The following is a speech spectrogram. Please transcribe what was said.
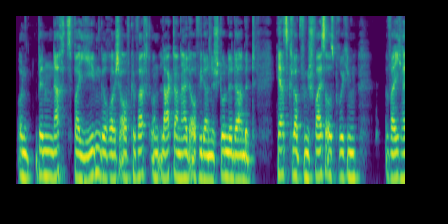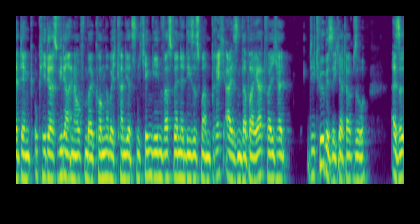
und bin nachts bei jedem Geräusch aufgewacht und lag dann halt auch wieder eine Stunde da mit Herzklopfen, Schweißausbrüchen, weil ich halt denk, okay, da ist wieder einer auf dem Balkon, aber ich kann jetzt nicht hingehen. Was, wenn er dieses Mal ein Brecheisen dabei hat, weil ich halt die Tür gesichert habe, so. Also,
